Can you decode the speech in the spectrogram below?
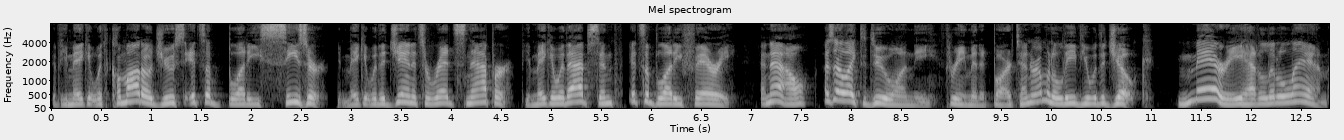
If you make it with Clamato juice, it's a Bloody Caesar. If you make it with a gin, it's a Red Snapper. If you make it with absinthe, it's a Bloody Fairy. And now, as I like to do on the three minute bartender, I'm going to leave you with a joke. Mary had a little lamb.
